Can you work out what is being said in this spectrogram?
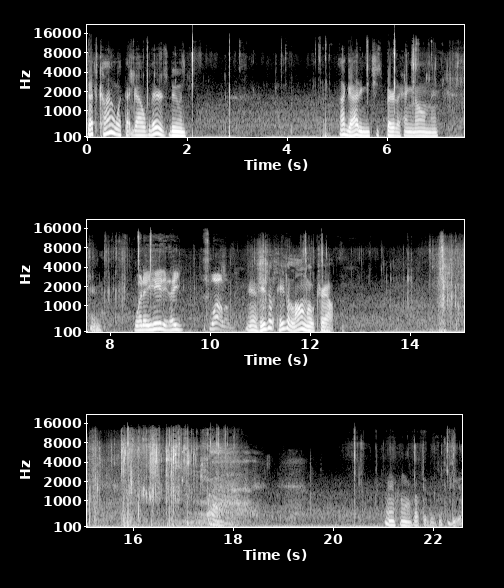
That's kind of what that guy over there is doing. I got him. He's just barely hanging on there. When they hit it, he swallowed it. Yeah, he's a, he's a long old trout. I'm gonna go through this deal.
